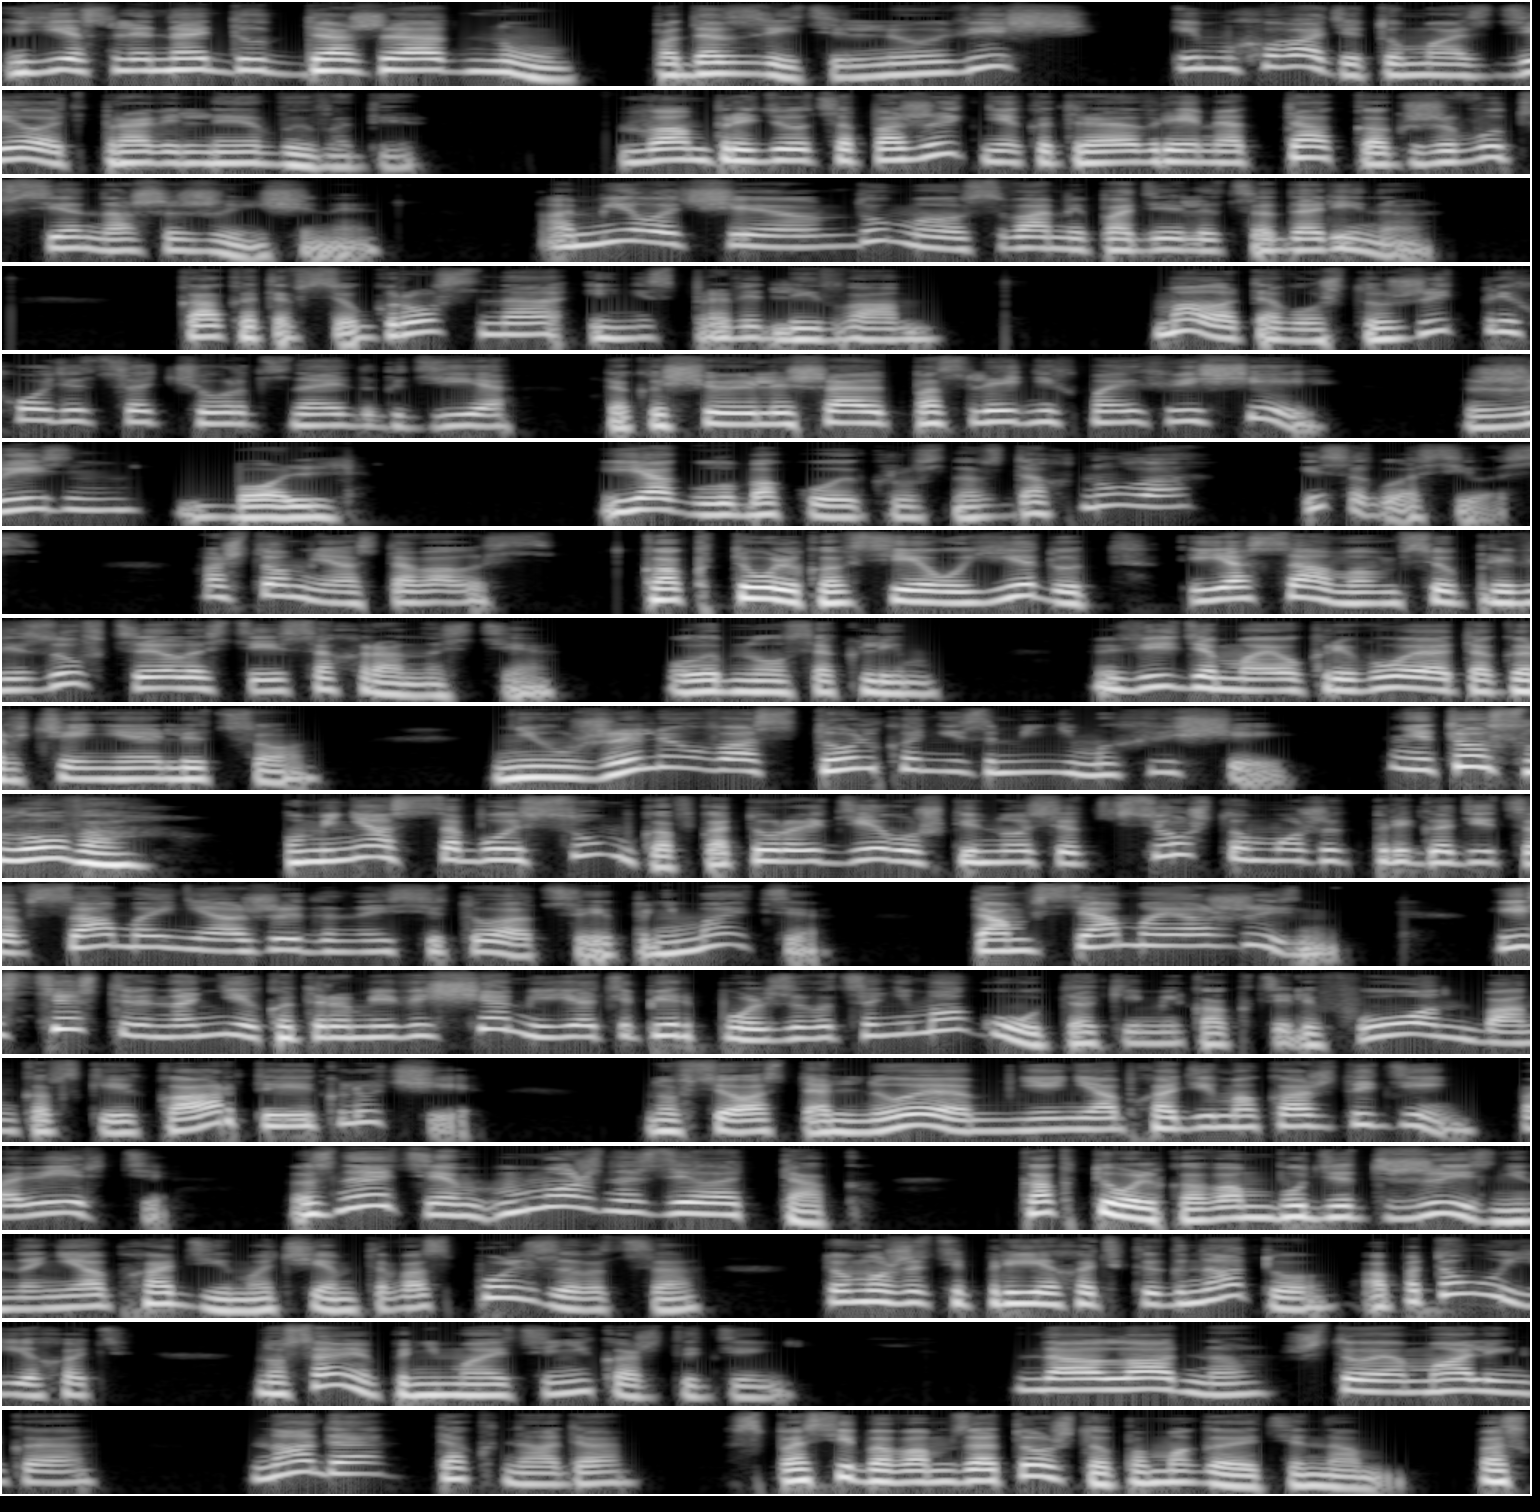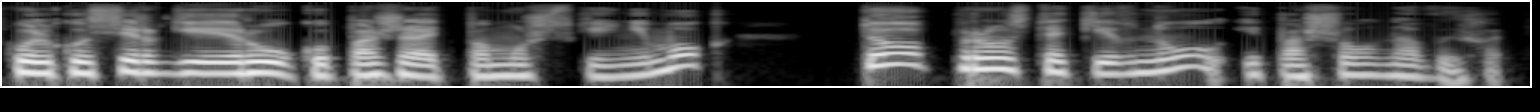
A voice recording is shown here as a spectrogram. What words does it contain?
Если найдут даже одну подозрительную вещь, им хватит ума сделать правильные выводы. Вам придется пожить некоторое время так, как живут все наши женщины. А мелочи, думаю, с вами поделится Дарина. Как это все грустно и несправедливо. Мало того, что жить приходится черт знает где, так еще и лишают последних моих вещей. Жизнь — боль. Я глубоко и грустно вздохнула и согласилась. А что мне оставалось? Как только все уедут, я сам вам все привезу в целости и сохранности, улыбнулся Клим, видя мое кривое от огорчения лицо. Неужели у вас столько незаменимых вещей? Не то слово. У меня с собой сумка, в которой девушки носят все, что может пригодиться в самой неожиданной ситуации, понимаете? Там вся моя жизнь. Естественно, некоторыми вещами я теперь пользоваться не могу, такими как телефон, банковские карты и ключи. Но все остальное мне необходимо каждый день, поверьте. Знаете, можно сделать так. Как только вам будет жизненно необходимо чем-то воспользоваться, то можете приехать к Игнату, а потом уехать. Но сами понимаете, не каждый день. Да ладно, что я маленькая. Надо, так надо. Спасибо вам за то, что помогаете нам. Поскольку Сергей руку пожать по-мужски не мог, то просто кивнул и пошел на выход.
